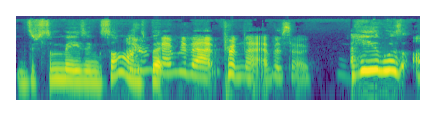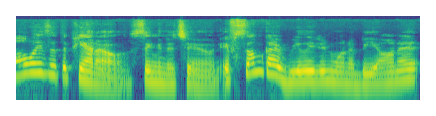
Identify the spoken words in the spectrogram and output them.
there's some amazing I songs. But remember that from that episode. he was always at the piano singing a tune. If some guy really didn't want to be on it,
